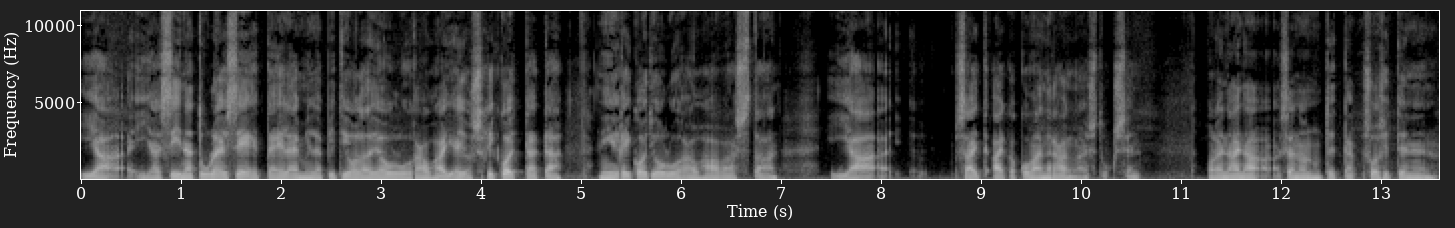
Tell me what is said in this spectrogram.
Ja, ja siinä tulee se, että eläimillä piti olla joulurauha ja jos rikoit tätä, niin rikoit joulurauhaa vastaan ja sait aika kovan rangaistuksen olen aina sanonut, että suosittelen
